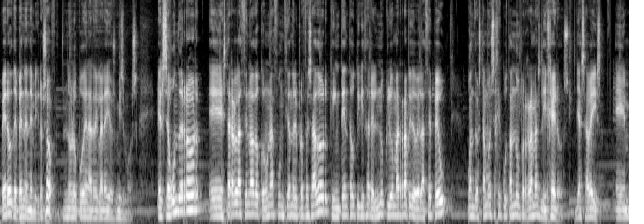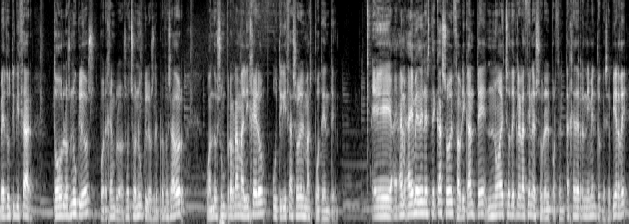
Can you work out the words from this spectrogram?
pero dependen de Microsoft, no lo pueden arreglar ellos mismos. El segundo error eh, está relacionado con una función del procesador que intenta utilizar el núcleo más rápido de la CPU cuando estamos ejecutando programas ligeros. Ya sabéis, en vez de utilizar todos los núcleos, por ejemplo los 8 núcleos del procesador, cuando es un programa ligero utiliza solo el más potente. Eh, AMD en este caso, el fabricante, no ha hecho declaraciones sobre el porcentaje de rendimiento que se pierde,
